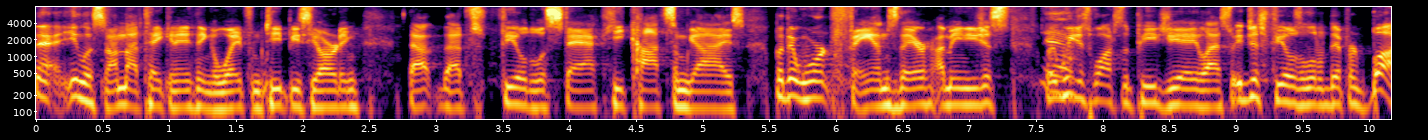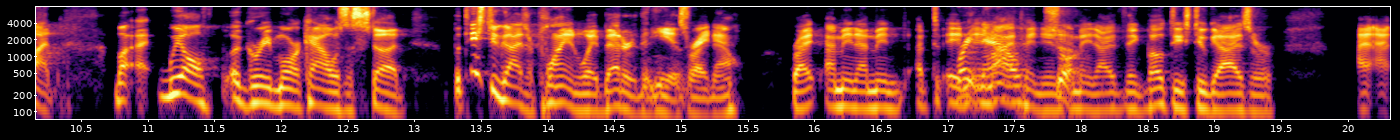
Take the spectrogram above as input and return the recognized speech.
eh, listen, I'm not taking anything away from TPC Harding. That that field was stacked. He caught some guys, but there weren't fans there. I mean, you just yeah. we just watched the PGA last week. It just feels a little different. But but eh, we all agree Morikawa is a stud. But these two guys are playing way better than he is right now, right? I mean, I mean, uh, in, right in now, my opinion, sure. I mean, I think both these two guys are. I,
